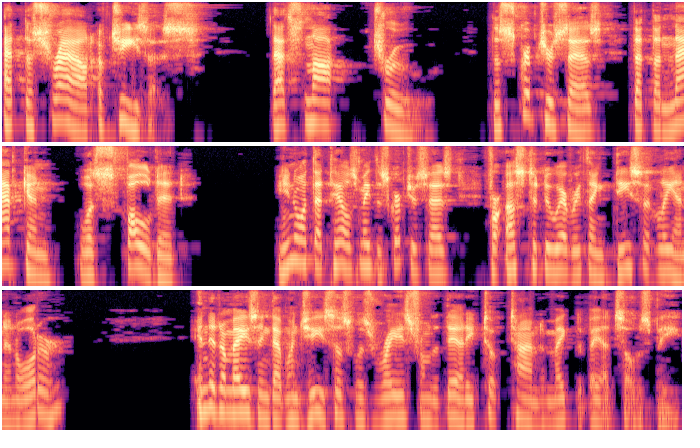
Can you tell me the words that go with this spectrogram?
at the shroud of Jesus. That's not true the scripture says that the napkin was folded. You know what that tells me? The scripture says for us to do everything decently and in order. Isn't it amazing that when Jesus was raised from the dead, he took time to make the bed, so to speak?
